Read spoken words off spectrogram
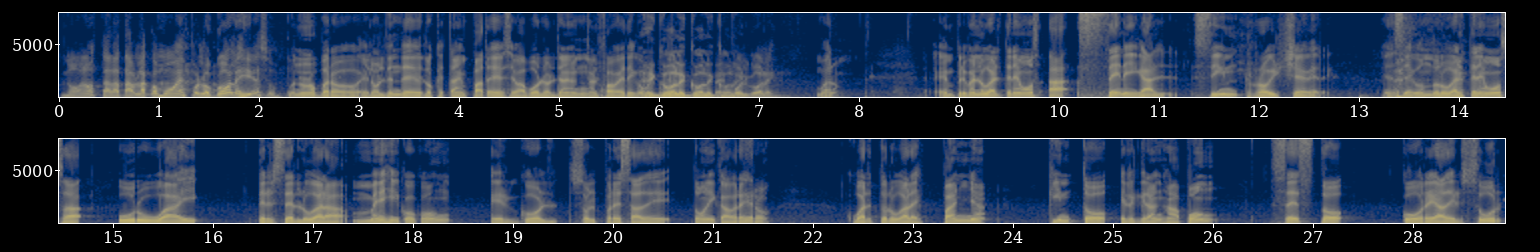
No, no, está la tabla como es por los goles y eso. Bueno, no, pero el orden de los que están en empate se va por orden alfabético. El gol, el gol, el Eh, gol. Por goles. Bueno, en primer lugar tenemos a Senegal sin Roy Chévere. En segundo lugar tenemos a Uruguay. Tercer lugar a México con el gol sorpresa de Tony Cabrero. Cuarto lugar a España. Quinto el Gran Japón. Sexto Corea del Sur.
